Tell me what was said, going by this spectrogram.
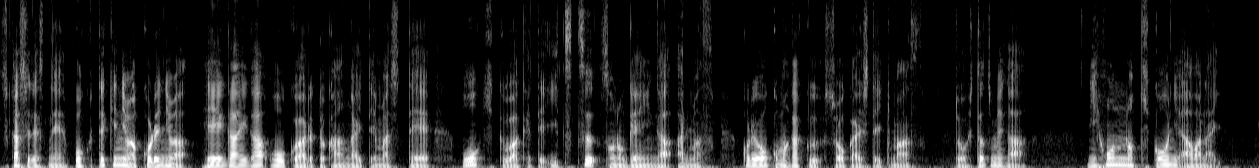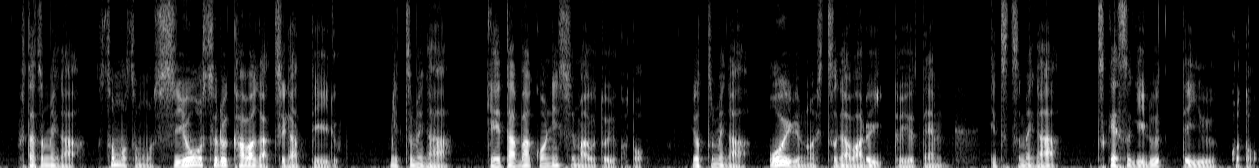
しかしですね、僕的にはこれには弊害が多くあると考えていまして、大きく分けて5つその原因があります。これを細かく紹介していきます。1つ目が日本の気候に合わない。2つ目がそもそも使用する革が違っている。3つ目が下駄箱にしまうということ。4つ目がオイルの質が悪いという点。5つ目がつけすぎるっていうこと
